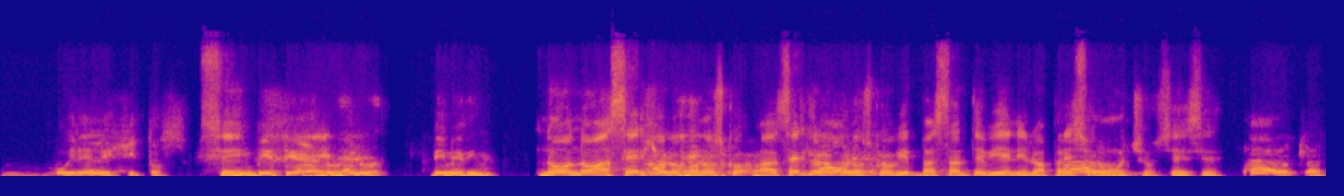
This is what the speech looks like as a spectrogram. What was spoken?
muy de lejitos. Sí. Invité a, dime, dime. No, no, a Sergio lo conozco, a Sergio lo conozco bastante bien y lo aprecio mucho, sí, sí. Claro, claro.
